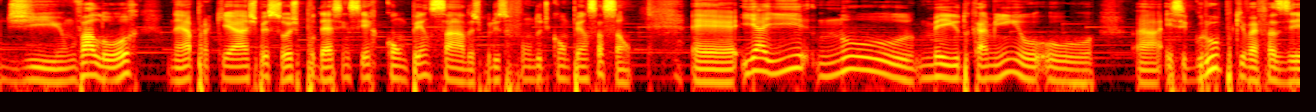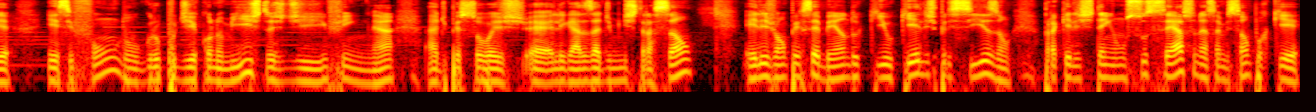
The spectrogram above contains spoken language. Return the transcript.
de um valor né, para que as pessoas pudessem ser compensadas, por isso fundo de compensação. É, e aí, no meio do caminho, o, uh, esse grupo que vai fazer esse fundo, um grupo de economistas, de enfim, né, de pessoas é, ligadas à administração, eles vão percebendo que o que eles precisam para que eles tenham um sucesso nessa missão, porque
